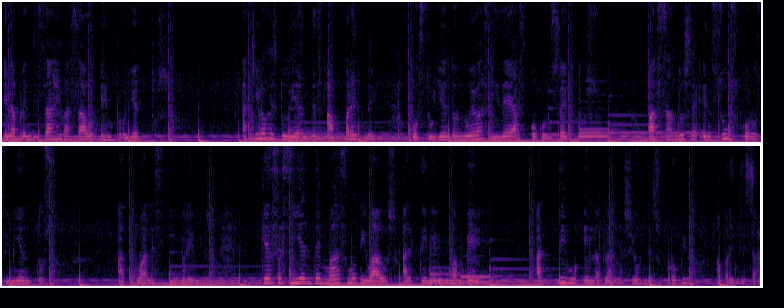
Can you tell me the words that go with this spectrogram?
el aprendizaje basado en proyectos. Aquí los estudiantes aprenden construyendo nuevas ideas o conceptos, basándose en sus conocimientos actuales y previos que se sienten más motivados al tener un papel activo en la planeación de su propio aprendizaje.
